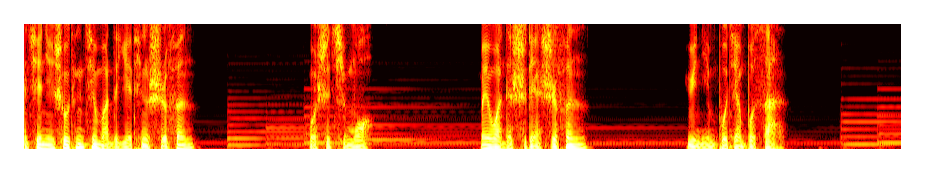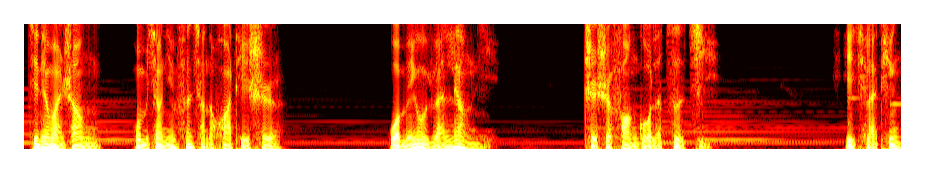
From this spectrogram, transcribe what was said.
感谢您收听今晚的夜听十分，我是齐墨。每晚的十点十分，与您不见不散。今天晚上我们向您分享的话题是：我没有原谅你，只是放过了自己。一起来听。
